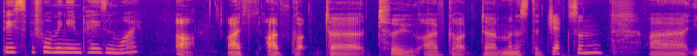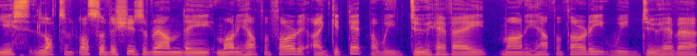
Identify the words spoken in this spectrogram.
best performing MPs and why? Oh, I've, I've got uh, two. I've got uh, Minister Jackson. Uh, yes, lots of lots of issues around the Māori Health Authority. I get that, but we do have a Māori Health Authority. We do have our,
